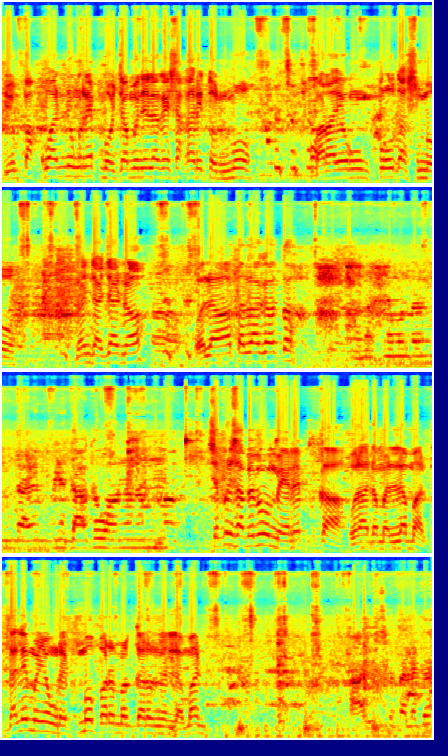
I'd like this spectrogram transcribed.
yung pakwan yung rep mo, dyan mo nilagay sa kariton mo. Para yung prutas mo, nandiyan dyan, no? Wala ka talaga to. Anak naman tayo dahil pinagagawa na ng mga Siyempre sabi mo, may rep ka, wala naman laman. Dali mo yung rep mo para magkaroon ng laman. ayos ka talaga.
